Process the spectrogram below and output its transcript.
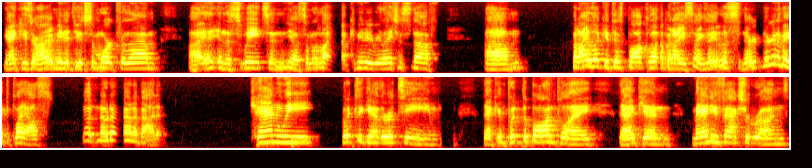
Yankees are hiring me to do some work for them uh, in, in, the suites and you know some of the like, community relations stuff. Um, but I look at this ball club and I say, listen, they're they're going to make the playoffs, no, no doubt about it. Can we put together a team that can put the ball in play, that can manufacture runs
